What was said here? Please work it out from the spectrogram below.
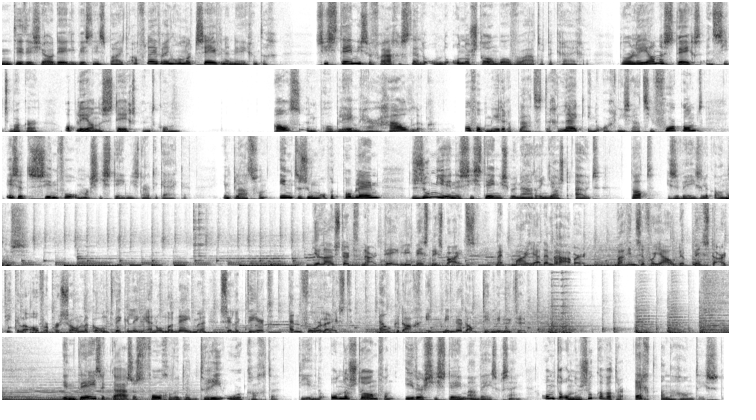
Dit is jouw Daily Business Bite, aflevering 197. Systemische vragen stellen om de onderstroom boven water te krijgen. Door Leanne Steegs en Siets Bakker op leannesteegs.com. Als een probleem herhaaldelijk of op meerdere plaatsen tegelijk in de organisatie voorkomt, is het zinvol om er systemisch naar te kijken. In plaats van in te zoomen op het probleem, zoom je in de systemische benadering juist uit. Dat is wezenlijk anders. Je luistert naar Daily Business Bites met Marja Den Braber, waarin ze voor jou de beste artikelen over persoonlijke ontwikkeling en ondernemen selecteert en voorleest. Elke dag in minder dan 10 minuten. In deze casus volgen we de drie oerkrachten die in de onderstroom van ieder systeem aanwezig zijn, om te onderzoeken wat er echt aan de hand is.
